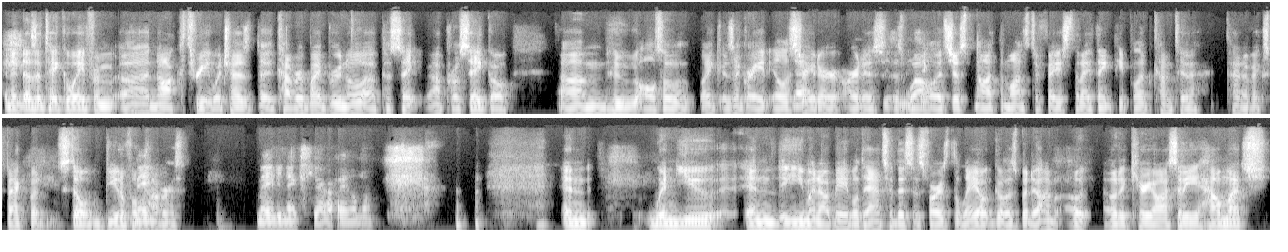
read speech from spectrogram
And it doesn't take away from uh, Knock Three, which has the cover by Bruno uh, Prosaiko, um, who also like is a great illustrator yeah, artist as well. It's just not the monster face that I think people had come to kind of expect, but still beautiful maybe, covers. Maybe next year, I don't know. and when you and you might not be able to answer this as far as the layout goes but um, i'm out, out of curiosity how much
